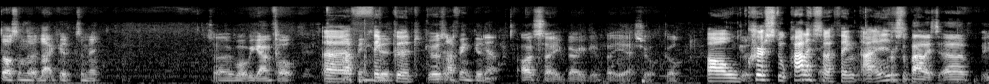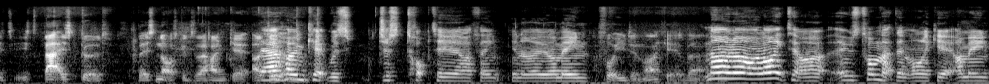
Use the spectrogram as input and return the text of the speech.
doesn't look that good to me. So what are we going for? Uh, I think think good. good. Good. I think good. Yeah. I'd say very good, but yeah, sure, go. on. Oh, Good. Crystal Palace, I think that is. Crystal Palace, uh, it, it, that is good, but it's not as good as their home kit. I Their home kit was just top tier, I think. You know, I mean, I thought you didn't like it, but no, no, I liked it. I, it was Tom that didn't like it. I mean,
